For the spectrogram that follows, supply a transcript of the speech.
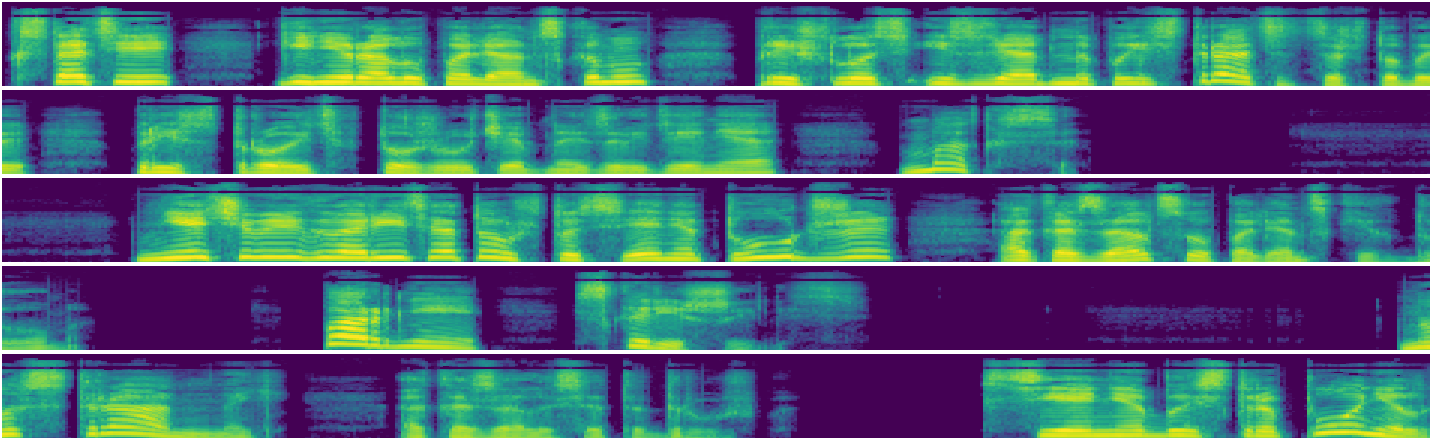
Кстати, генералу Полянскому пришлось изрядно поистратиться, чтобы пристроить в то же учебное заведение Макса. Нечего и говорить о том, что Сеня тут же оказался у Полянских дома. Парни скорешились. Но странной оказалась эта дружба. Сеня быстро понял,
